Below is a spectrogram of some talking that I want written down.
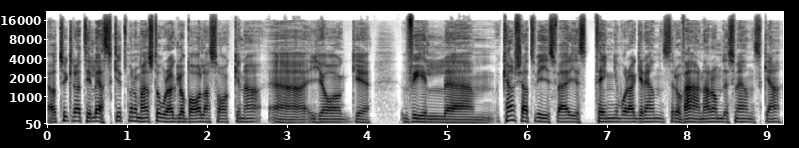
jag tycker att det är läskigt med de här stora globala sakerna. Eh, jag vill eh, kanske att vi i Sverige stänger våra gränser och värnar om det svenska.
